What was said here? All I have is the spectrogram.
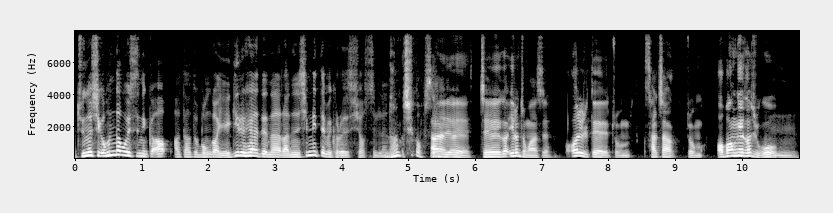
준호 씨가 혼나고 있으니까 아, 아, 나도 뭔가 얘기를 해야 되나라는 심리 때문에 그러셨을래나? 눈치가 없어요. 아, 예, 예. 제가 이런 적 많았어요. 어릴 때 좀 살짝 좀 어벙해가지고 음.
